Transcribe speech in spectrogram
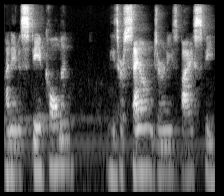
My name is Steve Coleman. These are Sound Journeys by Steve.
